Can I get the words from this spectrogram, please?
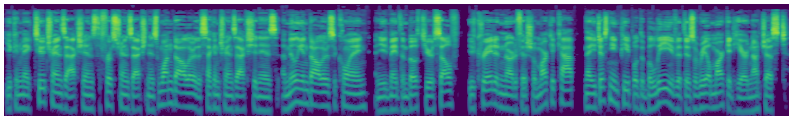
you can make two transactions. The first transaction is $1, the second transaction is a million dollars a coin, and you've made them both to yourself. You've created an artificial market cap. Now you just need people to believe that there's a real market here, not just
